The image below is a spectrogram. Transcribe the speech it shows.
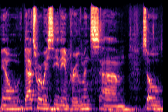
you know, that's where we see the improvements. Um, so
